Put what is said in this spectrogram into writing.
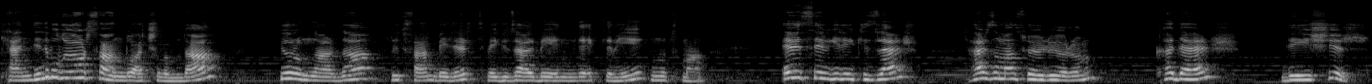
kendini buluyorsan bu açılımda yorumlarda lütfen belirt ve güzel beğenini de eklemeyi unutma. Evet sevgili ikizler, her zaman söylüyorum. Kader değişir.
